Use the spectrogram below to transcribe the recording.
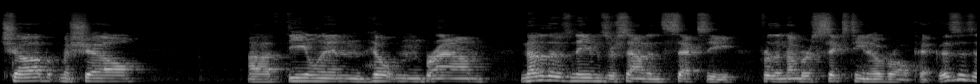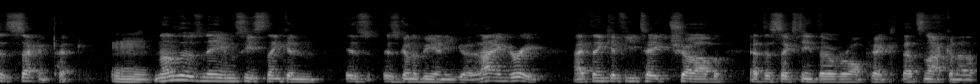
Chubb, Michel, uh, Thielen, Hilton, Brown, none of those names are sounding sexy for the number 16 overall pick. This is his second pick. Mhm. None of those names he's thinking is is going to be any good. And I agree. I think if you take Chubb at the 16th overall pick, that's not gonna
